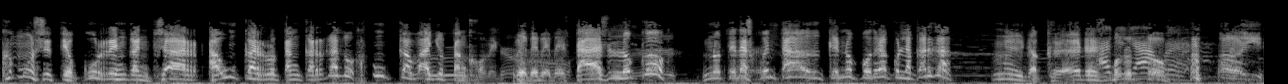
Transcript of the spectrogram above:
¿cómo se te ocurre enganchar a un carro tan cargado un caballo tan joven? Be, be, ¿Estás loco? ¿No te das cuenta que no podrá con la carga? Mira que eres bruto. Ay,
